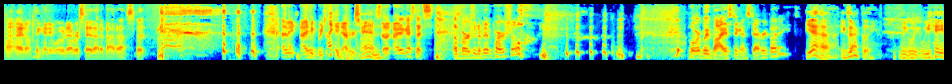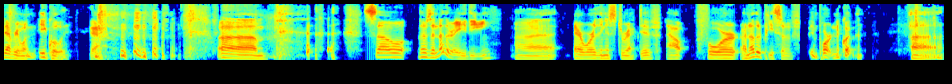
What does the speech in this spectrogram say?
I I don't think anyone would ever say that about us, but I mean, I think we just I can hate everybody. pretend. So I guess that's a version of impartial. Horribly biased against everybody. Yeah, exactly. We, we, we hate everyone equally. Yeah. um, so there's another AD, uh, airworthiness directive out for another piece of important equipment. Uh,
